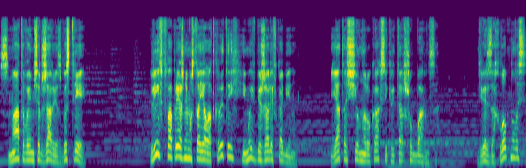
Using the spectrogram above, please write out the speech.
«Сматываемся, Джарвис, быстрей!» Лифт по-прежнему стоял открытый, и мы вбежали в кабину. Я тащил на руках секретаршу Барнса. Дверь захлопнулась,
